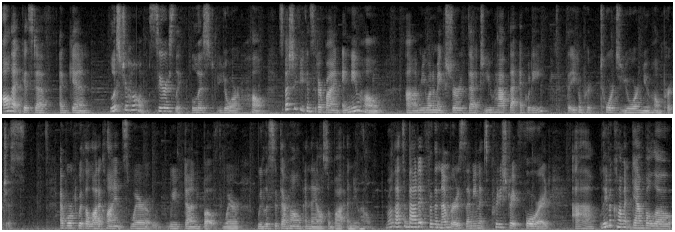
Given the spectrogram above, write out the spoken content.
all that good stuff, again, list your home. Seriously, list your home. Especially if you consider buying a new home, um, you want to make sure that you have that equity that you can put towards your new home purchase. I've worked with a lot of clients where we've done both, where we listed their home and they also bought a new home. Well, that's about it for the numbers. I mean, it's pretty straightforward. Uh, leave a comment down below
